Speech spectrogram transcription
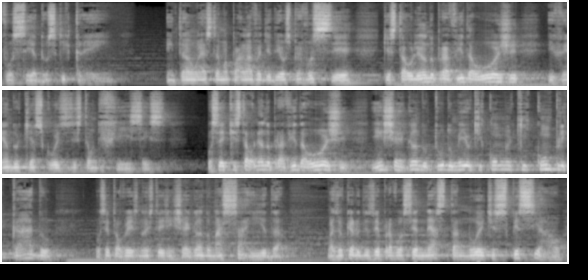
você é dos que creem. Então, esta é uma palavra de Deus para você que está olhando para a vida hoje e vendo que as coisas estão difíceis. Você que está olhando para a vida hoje e enxergando tudo meio que como que complicado, você talvez não esteja enxergando uma saída, mas eu quero dizer para você nesta noite especial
